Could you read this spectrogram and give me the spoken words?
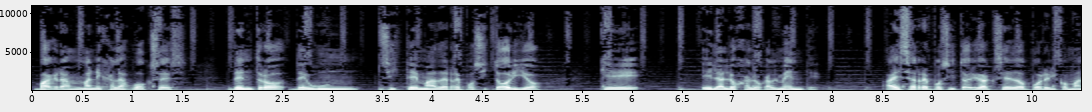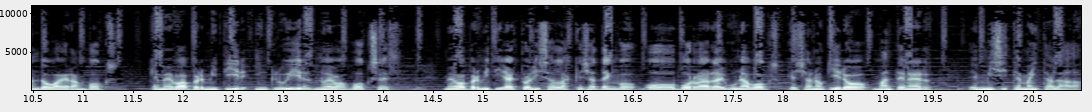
Vagrant maneja las boxes dentro de un sistema de repositorio que él aloja localmente. A ese repositorio accedo por el comando Vagrant Box, que me va a permitir incluir nuevas boxes, me va a permitir actualizar las que ya tengo o borrar alguna box que ya no quiero mantener en mi sistema instalada.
